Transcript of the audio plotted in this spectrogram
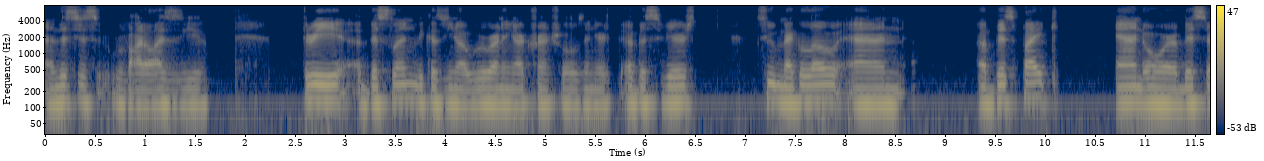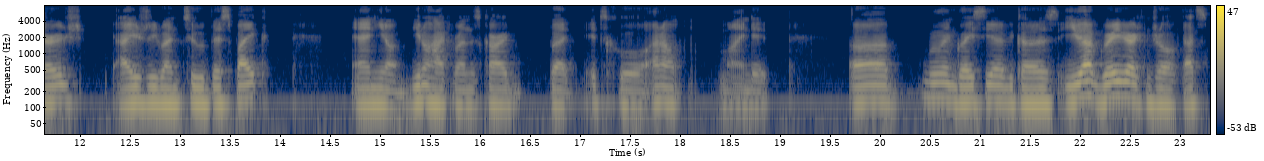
and this just revitalizes you. Three Abyssland because you know we're running our Torrentials and your Abyss Spheres two Megalo and Abyss Spike and or Abyss Surge. I usually run two Abyss Spike. And you know, you don't have to run this card, but it's cool. I don't mind it. Uh Moulinglacia because you have graveyard control. That's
